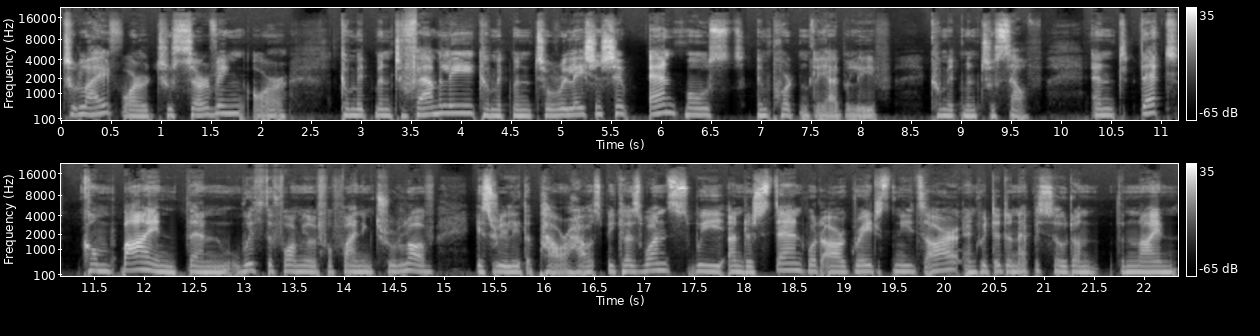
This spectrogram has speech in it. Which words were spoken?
to life or to serving or commitment to family, commitment to relationship, and most importantly, I believe, commitment to self. And that combined then with the formula for finding true love is really the powerhouse because once we understand what our greatest needs are, and we did an episode on the nine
